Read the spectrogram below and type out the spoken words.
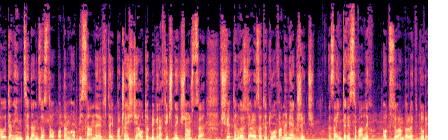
Cały ten incydent został potem opisany w tej po części autobiograficznej książce w świetnym rozdziale zatytułowanym Jak żyć. Zainteresowanych odsyłam do lektury,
